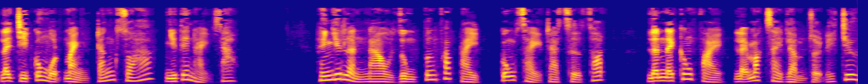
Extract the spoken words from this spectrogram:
lại chỉ có một mảnh trắng xóa như thế này sao? Hình như lần nào dùng phương pháp này cũng xảy ra sự sót, lần này không phải lại mắc sai lầm rồi đấy chứ.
